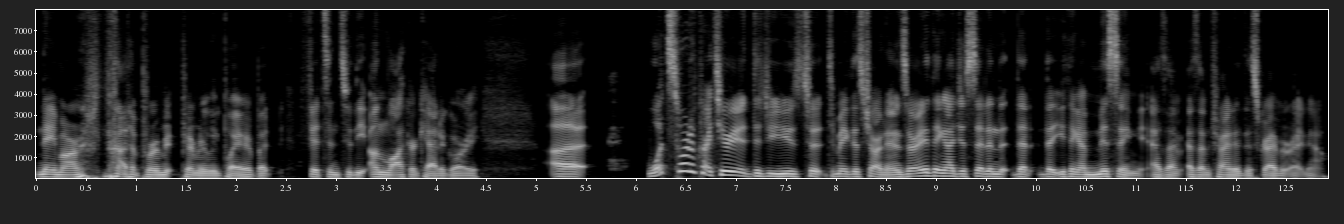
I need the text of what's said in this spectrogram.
Neymar, not a Premier League player, but fits into the unlocker category. Uh, what sort of criteria did you use to, to make this chart? And is there anything I just said in the, that that you think I'm missing as I'm as I'm trying to describe it right now?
